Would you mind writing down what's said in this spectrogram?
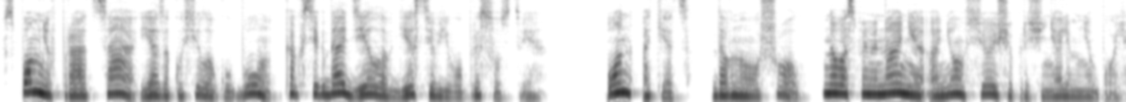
Вспомнив про отца, я закусила губу, как всегда делала в детстве в его присутствии. Он, отец, давно ушел, но воспоминания о нем все еще причиняли мне боль.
